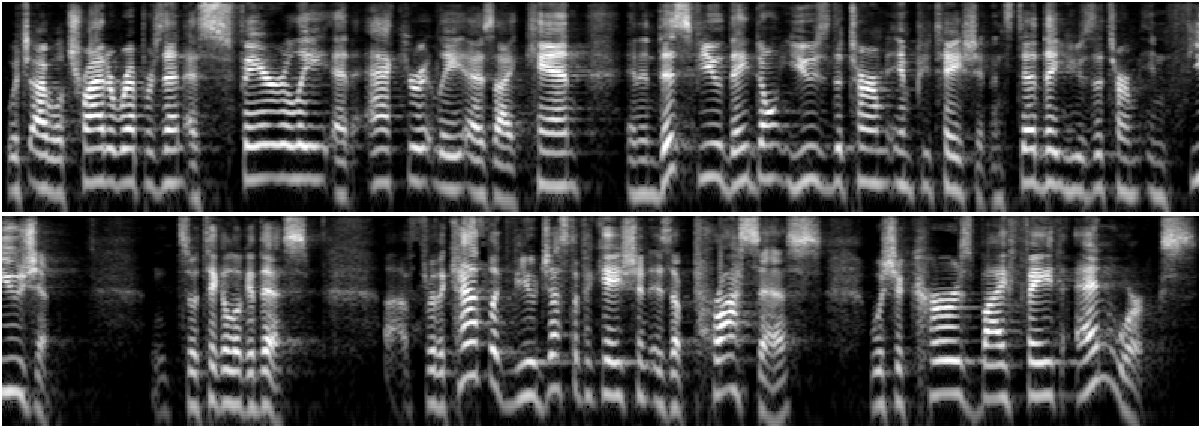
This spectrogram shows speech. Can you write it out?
which I will try to represent as fairly and accurately as I can. And in this view, they don't use the term imputation. Instead, they use the term infusion. So take a look at this. Uh, for the Catholic view, justification is a process which occurs by faith and works.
